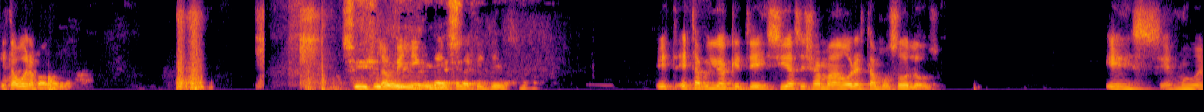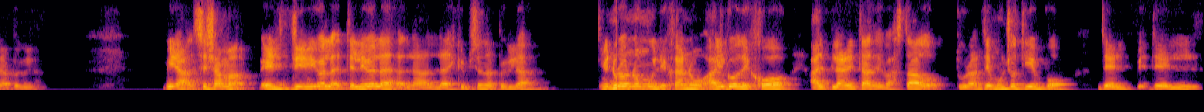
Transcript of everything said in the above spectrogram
está buena para verla. Sí, yo la, película es la que te decía. Esta película que te decía se llama Ahora estamos solos. Es, muy buena película. Mira, se llama, el, te, leo la, descripción de la película. En un no muy lejano, algo dejó al planeta devastado. Durante mucho tiempo, del, del,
